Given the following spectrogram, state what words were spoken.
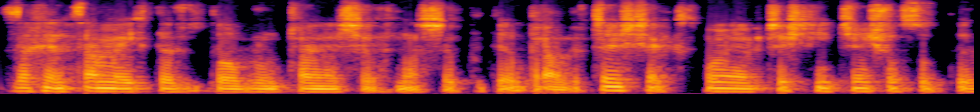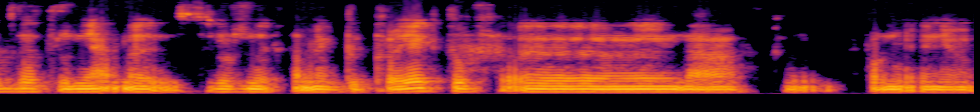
zachęcamy ich też do włączania się w nasze tutaj uprawy. Część, jak wspomniałem wcześniej, część osób też zatrudniamy z różnych tam jakby projektów e, na formie wiem,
